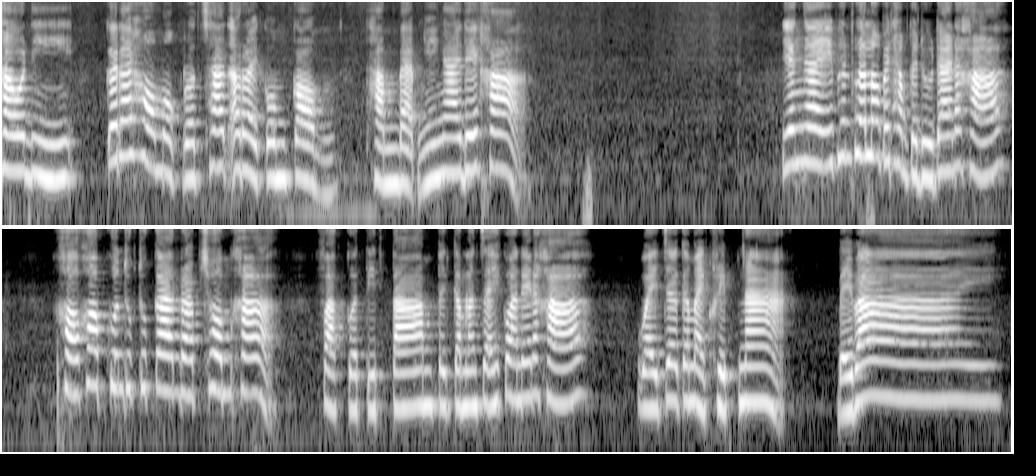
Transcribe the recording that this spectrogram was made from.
ท่านี้ก็ได้ห่อหมกรสชาติอร่อยกลมกล่อมทำแบบง่ายๆได้ค่ะ ยังไงเพื่อนๆลองไปทำกันดูได้นะคะ ขอขอบคุณทุกๆการรับชมค่ะ ฝากกดติดตามเป็นกำลังใจให้กวางด้วยนะคะ ไว้เจอกันใหม่คลิปหน้า บ๊ายบาย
